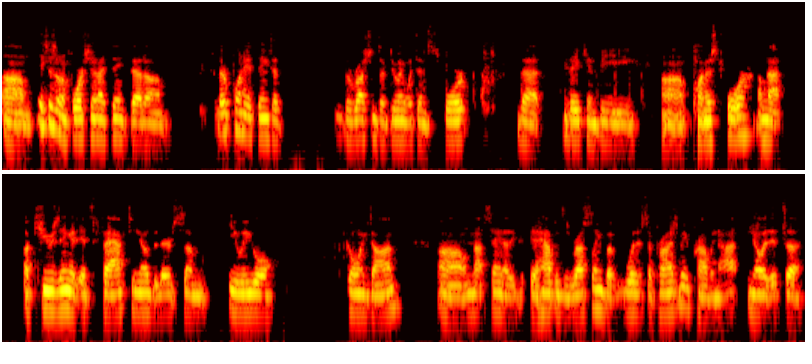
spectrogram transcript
Um, it's just unfortunate. I think that um, there are plenty of things that the Russians are doing within sport that they can be uh, punished for. I'm not accusing it; it's fact. You know that there's some illegal goings on. Uh, I'm not saying that it happens in wrestling, but would it surprise me? Probably not. You know, it's a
